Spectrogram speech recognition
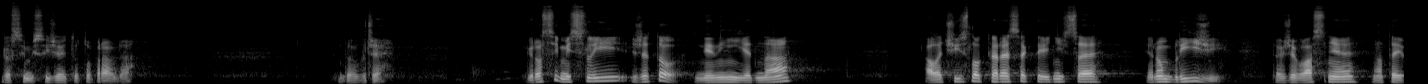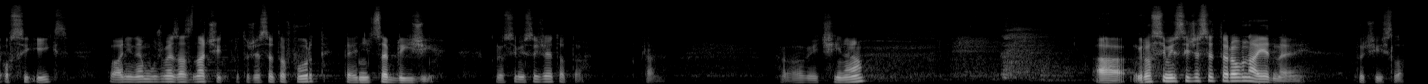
Kdo si myslí, že je toto pravda? Dobře. Kdo si myslí, že to není jedna, ale číslo, které se k té jedničce jenom blíží. Takže vlastně na té osi x to ani nemůžeme zaznačit, protože se to furt k té jedničce blíží. Kdo si myslí, že je toto? Pravda. Jo, většina. A kdo si myslí, že se to rovná jedné, to číslo?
